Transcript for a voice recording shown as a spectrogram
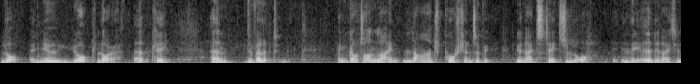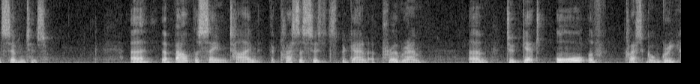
law, a New York lawyer, uh, okay, um, developed and got online large portions of United States law in the early 1970s. Uh, about the same time, the classicists began a program um, to get all of classical Greek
